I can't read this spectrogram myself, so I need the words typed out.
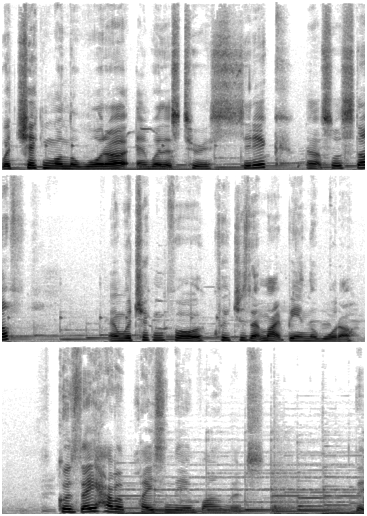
We're checking on the water and whether it's too acidic and that sort of stuff. And we're checking for creatures that might be in the water. Because they have a place in the environment. They,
